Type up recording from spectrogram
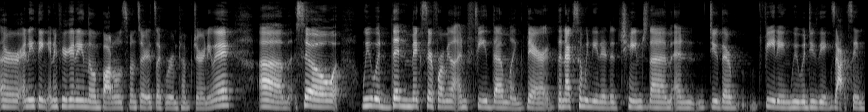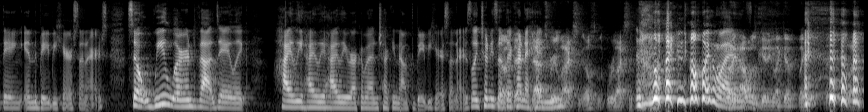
or anything and if you're getting the bottle dispenser it's like room temperature anyway. Um, so we would then mix their formula and feed them like there. The next time we needed to change them and do their feeding, we would do the exact same thing in the baby care centers. So we learned that day like highly, highly, highly recommend checking out the baby care centers. Like Tony said, No, they're that- kind of That's hidden. relaxing. That was relaxing. For me. I know I I, was. feel like I was getting like a like a, like,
